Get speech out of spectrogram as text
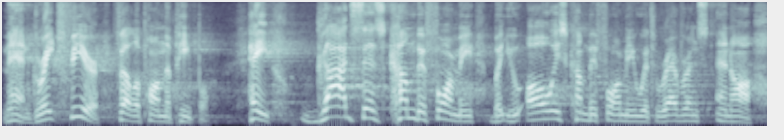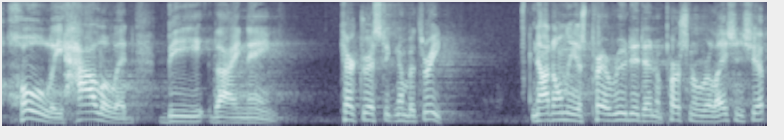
Man, great fear fell upon the people. Hey, God says, Come before me, but you always come before me with reverence and awe. Holy, hallowed be thy name. Characteristic number three. Not only is prayer rooted in a personal relationship,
